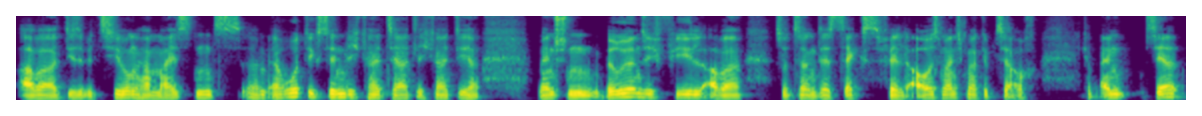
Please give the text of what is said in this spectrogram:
Aber diese Beziehungen haben meistens ähm, Erotik, Sinnlichkeit, Zärtlichkeit. Die Menschen berühren sich viel, aber sozusagen der Sex fällt aus. Manchmal gibt's ja auch, ich habe einen sehr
